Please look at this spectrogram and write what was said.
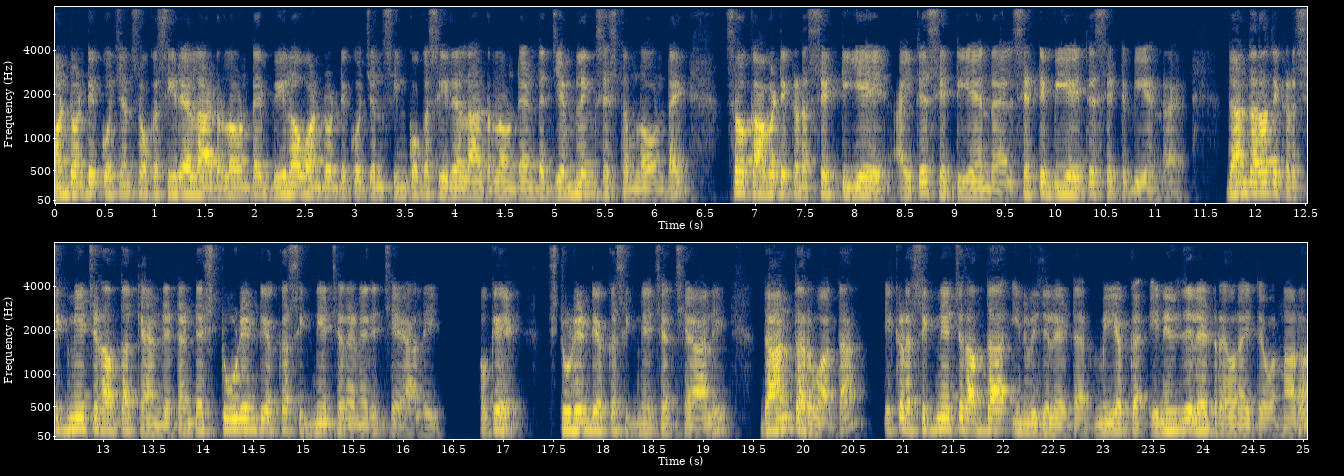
వన్ ట్వంటీ క్వశ్చన్స్ ఒక సీరియల్ ఆర్డర్లో ఉంటాయి. బీలో వన్ ట్వంటీ క్వశ్చన్స్ ఇంకొక సీరియల్ ఆర్డర్లో ఉంటాయి. అంటే జంబ్లింగ్ సిస్టంలో ఉంటాయి. సో కాబట్టి ఇక్కడ సెట్ ఏ అయితే సెట్ ఏ అని రాయాలి. సెట్ బి అయితే సెట్ బి అని రాయాలి. దాని తర్వాత ఇక్కడ సిగ్నేచర్ ఆఫ్ ద క్యాండిడేట్ అంటే స్టూడెంట్ యొక్క సిగ్నేచర్ అనేది చేయాలి. ఓకే? స్టూడెంట్ యొక్క సిగ్నేచర్ చేయాలి. దాని తర్వాత ఇక్కడ సిగ్నేచర్ ఆఫ్ ద ఇన్విజిలేటర్ మీ యొక్క ఇన్విజిలేటర్ ఎవరైతే ఉన్నారో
